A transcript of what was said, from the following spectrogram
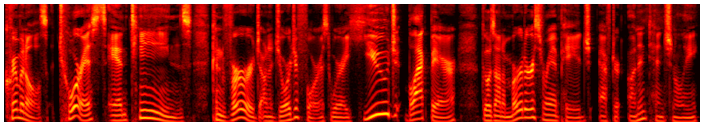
Criminals, tourists, and teens converge on a Georgia forest where a huge black bear goes on a murderous rampage after unintentionally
